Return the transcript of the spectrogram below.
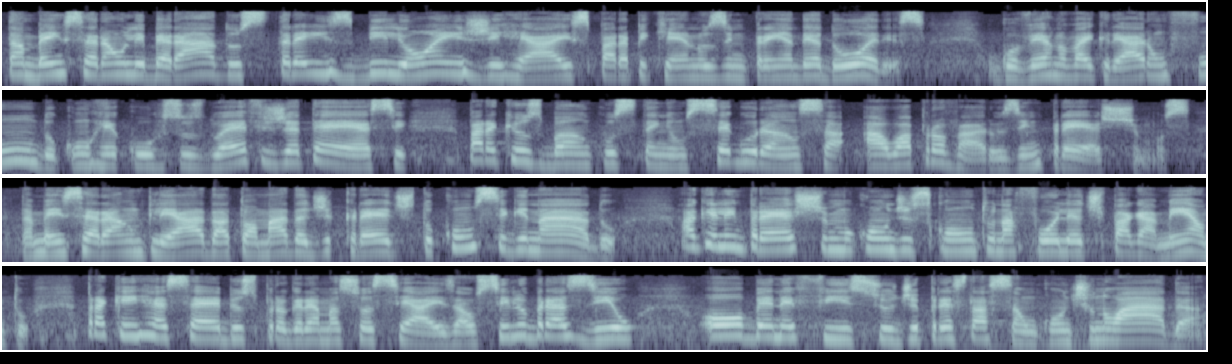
Também serão liberados 3 bilhões de reais para pequenos empreendedores. O governo vai criar um fundo com recursos do FGTS para que os bancos tenham segurança ao aprovar os empréstimos. Também será ampliada a tomada de crédito consignado, aquele empréstimo com desconto na folha de pagamento para quem recebe os programas sociais Auxílio Brasil ou benefício de prestação continuada.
